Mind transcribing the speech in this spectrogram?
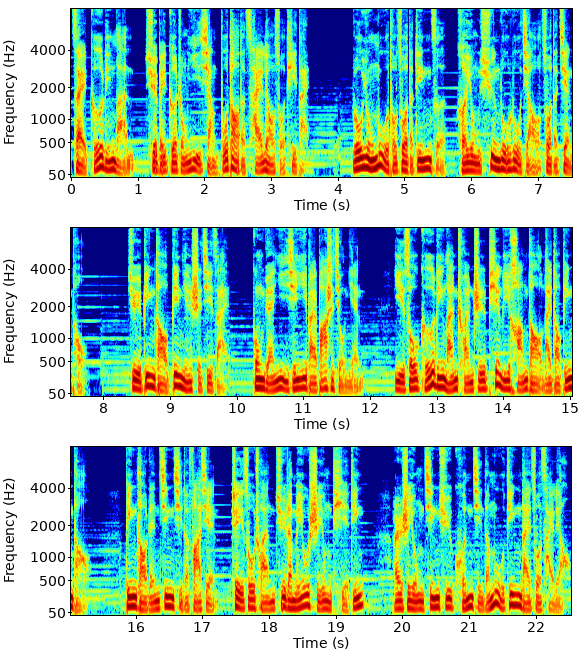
在格陵兰却被各种意想不到的材料所替代。如用木头做的钉子和用驯鹿鹿角做的箭头。据冰岛编年史记载，公元一千一百八十九年，一艘格陵兰船只偏离航道来到冰岛。冰岛人惊奇地发现，这艘船居然没有使用铁钉，而是用鲸须捆紧的木钉来做材料。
